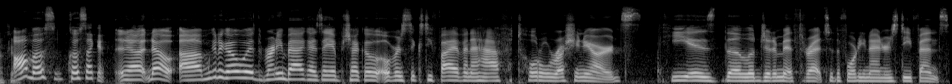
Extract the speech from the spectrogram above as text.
Okay. Almost. Close second. Uh, no, uh, I'm going to go with running back Isaiah Pacheco over 65 and a half total rushing yards. He is the legitimate threat to the 49ers defense.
